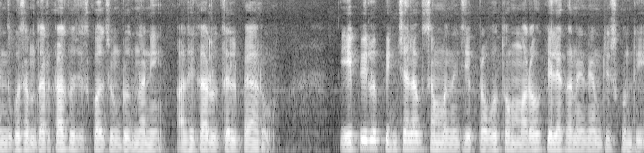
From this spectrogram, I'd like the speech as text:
ఇందుకోసం దరఖాస్తు చేసుకోవాల్సి ఉంటుందని అధికారులు తెలిపారు. ఏపీలో పింఛన్లకు సంబంధించి ప్రభుత్వం మరో కీలక నిర్ణయం తీసుకుంది.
